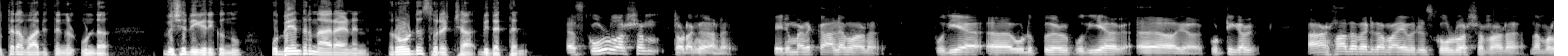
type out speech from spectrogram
ഉത്തരവാദിത്തങ്ങൾ ഉണ്ട്. വിശദീകരിക്കുന്നു. ഉപേന്ദ്രനാരായണൻ റോഡ് സുരക്ഷാ വിദഗ്ധൻ. സ്കൂൾ വർഷം തുടങ്ങുകയാണ്. പെരുമഴക്കാലമാണ്. പുതിയ ഉടുപ്പുകൾ പുതിയ കുട്ടികൾ ആഹ്ലാദഭരിതമായ ഒരു സ്കൂൾ വർഷമാണ് നമ്മൾ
